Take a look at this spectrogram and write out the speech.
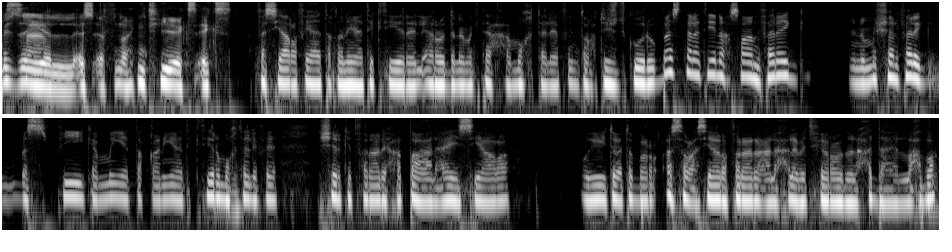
مش زي الاس اف 90 إكس إكس. فالسيارة فيها تقنيات كثير ال aerodynamic تاعها مختلف. أنت راح تيجي تقولوا بس 30 حصان فرق؟ إنه مش هالفرق بس في كمية تقنيات كثير مختلفة شركة فراري حطها على هاي السيارة وهي تعتبر أسرع سيارة فراري على حلبة فيرانو لحد هاي اللحظة.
